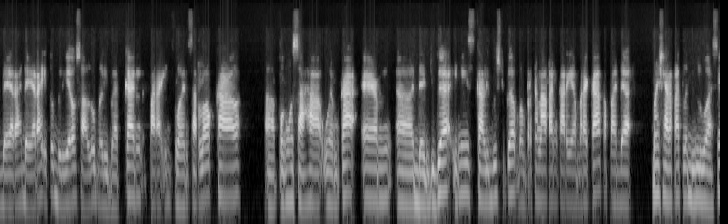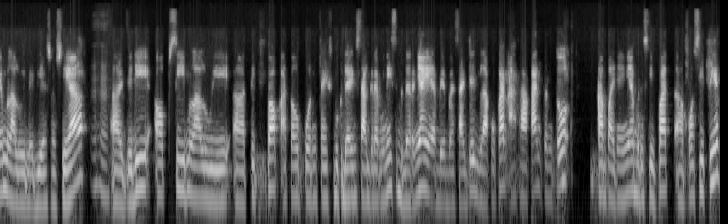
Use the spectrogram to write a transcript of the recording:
daerah-daerah itu beliau selalu melibatkan para influencer lokal, uh, pengusaha UMKM uh, dan juga ini sekaligus juga memperkenalkan karya mereka kepada masyarakat lebih luasnya melalui media sosial. Uh-huh. Uh, jadi opsi melalui uh, TikTok ataupun Facebook dan Instagram ini sebenarnya ya bebas saja dilakukan asalkan tentu kampanyenya bersifat uh, positif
